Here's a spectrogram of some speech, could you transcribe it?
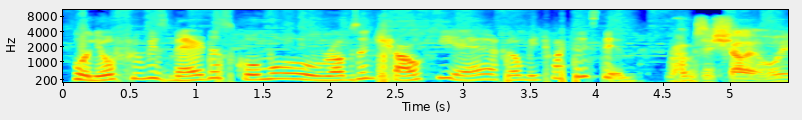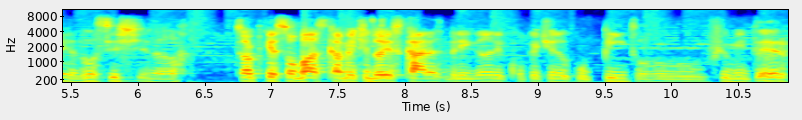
escolheu filmes merdas como Robson Shaw, que é realmente uma tristeza. Robson Shaw é ruim? Eu não assisti, não. Só porque são basicamente dois caras brigando e competindo com o Pinto no filme inteiro.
